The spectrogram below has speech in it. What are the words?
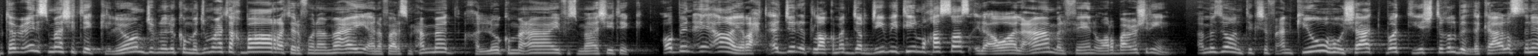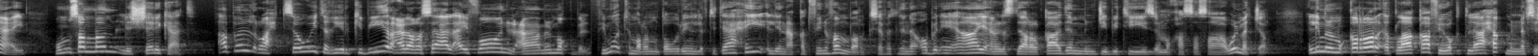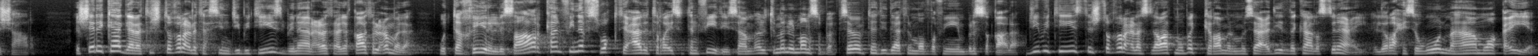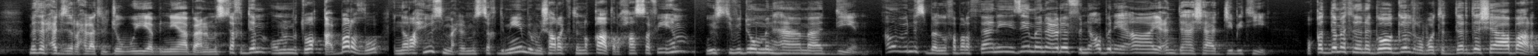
متابعين سماشي Tech اليوم جبنا لكم مجموعة أخبار تعرفوها معي. أنا فارس محمد. خلوكم معاي في سماشي Tech OpenAI راح تأجل إطلاق متجر GPT المخصص إلى أوائل عام 2024 أمازون تكشف عن Q هو chatbot يشتغل بالذكاء الاصطناعي ومصمم للشركات. أبل راح تسوي تغيير كبير على رسائل آيفون العام المقبل. في مؤتمر المطورين الافتتاحي اللي انعقد في نوفمبر كشفت لنا OpenAI عن الإصدار القادم من GPTs المخصصة والمتجر اللي من المقرر إطلاقه في وقت لاحق من نفس الشهر. الشركة قاعدة تشتغل على تحسين GPTs بناء على تعليقات العملاء والتأخير اللي صار كان في نفس وقت إعادة الرئيس التنفيذي سام ألتمان لمنصبه بسبب تهديدات الموظفين بالاستقالة. GPTs تشتغل على إصدارات مبكرة من مساعدي الذكاء الاصطناعي اللي راح يسوون مهام واقعية مثل حجز الرحلات الجوية بالنيابة عن المستخدم ومن المتوقع برضو أنه راح يسمح للمستخدمين بمشاركة النقاط الخاصة فيهم ويستفيدون منها ماديا. أما بالنسبة للخبر الثاني زي ما نعرف أن اوبن اي اي عندها شات جي بي تي وقدمت لنا جوجل روبوت الدردشة Bard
